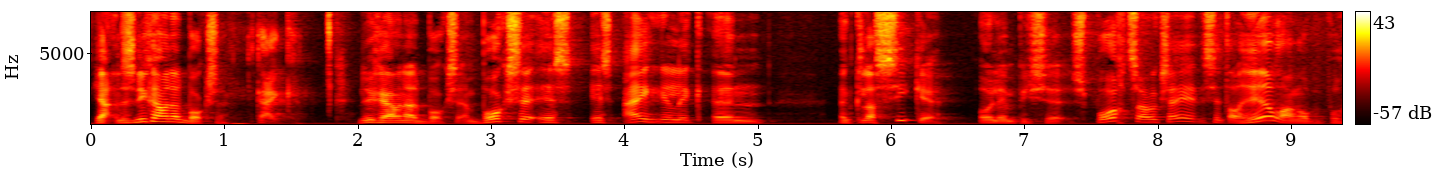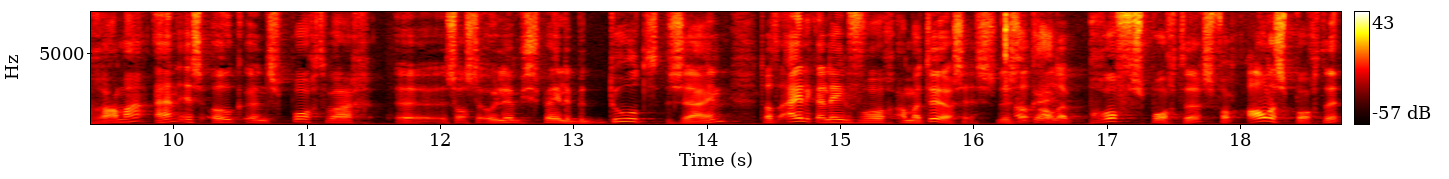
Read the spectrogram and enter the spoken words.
Ja, dus nu gaan we naar het boksen. Kijk. Nu gaan we naar het boksen. En boksen is, is eigenlijk een, een klassieke Olympische sport, zou ik zeggen. Het zit al heel lang op het programma. En is ook een sport waar, uh, zoals de Olympische Spelen bedoeld zijn, dat eigenlijk alleen voor amateurs is. Dus okay. dat alle profsporters van alle sporten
